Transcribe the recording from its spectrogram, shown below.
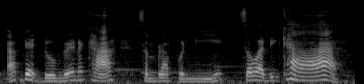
จอัปเดตดวงด้วยนะคะสำหรับวันนี้ สวัสดีค่ะ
